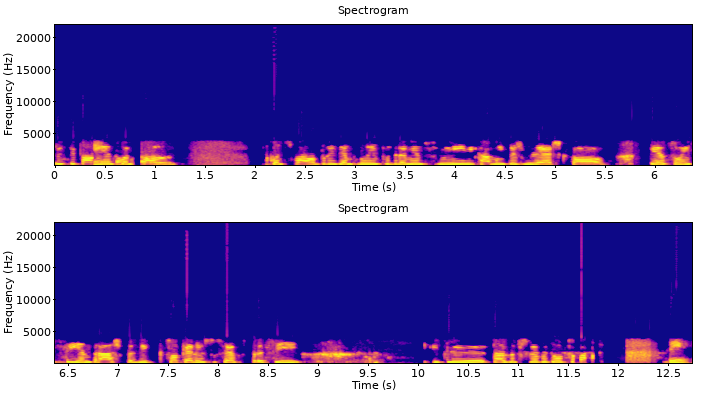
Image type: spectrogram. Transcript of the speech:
principalmente Sim, quando fala quando se fala, por exemplo, no empoderamento feminino que há muitas mulheres que só pensam em si, entre aspas, e que só querem sucesso para si, e que estás a perceber o que eu estou a falar. Sim,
